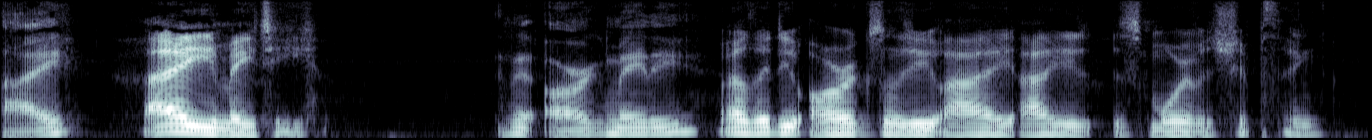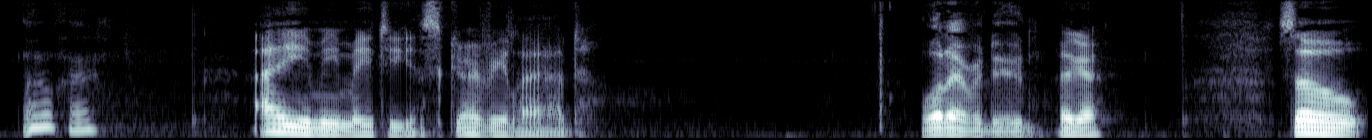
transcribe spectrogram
I. aye, matey. Isn't it arg, matey? Well, they do args and they do I. I is more of a ship thing. Okay. Aye, me matey, a scurvy lad. Whatever, dude. Okay. So,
